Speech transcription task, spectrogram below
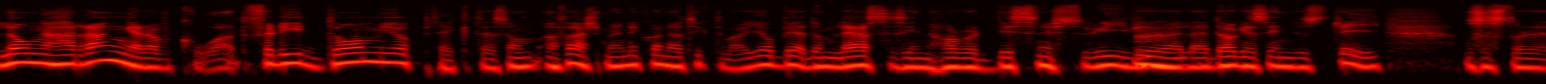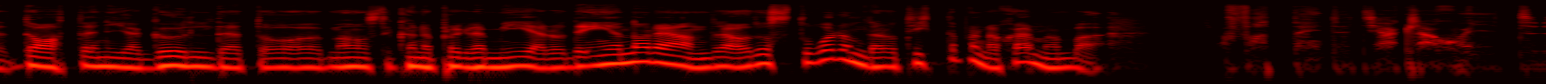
långa haranger av kod. För det är de jag upptäckte som affärsmänniskorna tyckte var jobbiga. De läser sin Harvard Business Review Mm. eller Dagens Industri och så står det data är nya guldet och man måste kunna programmera och det ena och det andra. Och då står de där och tittar på den där skärmen och bara, jag fattar inte ett jäkla skit.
